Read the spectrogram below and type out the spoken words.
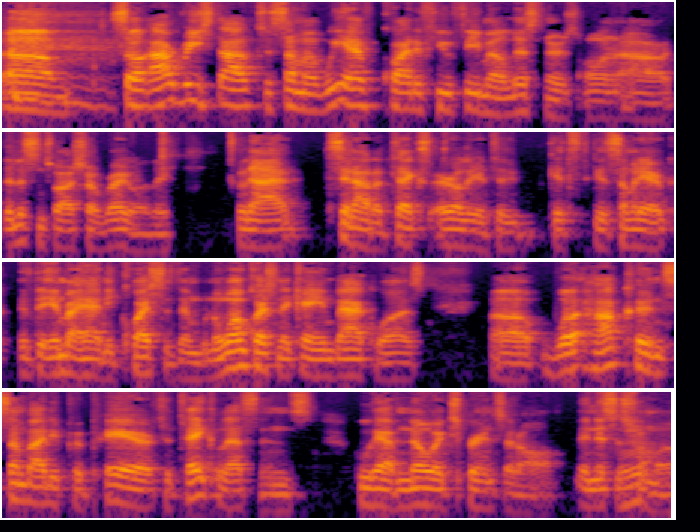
um, so I reached out to some of. We have quite a few female listeners on our that listen to our show regularly. And I sent out a text earlier to get get somebody if the, anybody had any questions. And the one question that came back was, uh, "What? How can somebody prepare to take lessons who have no experience at all?" And this is from a,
